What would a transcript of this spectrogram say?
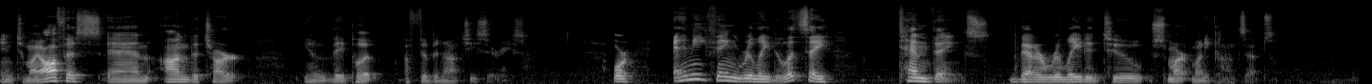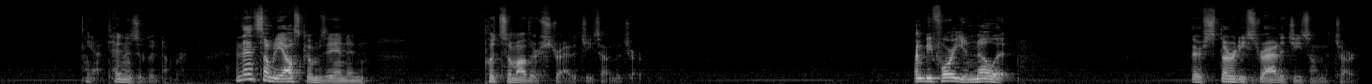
into my office and on the chart, you know, they put a Fibonacci series or anything related. Let's say 10 things that are related to smart money concepts. Yeah, 10 is a good number. And then somebody else comes in and puts some other strategies on the chart. And before you know it, there's 30 strategies on the chart.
